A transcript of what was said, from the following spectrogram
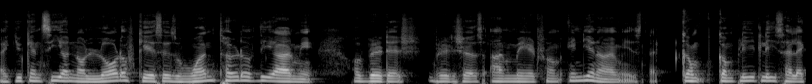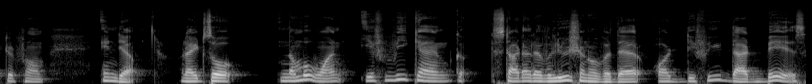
Like you can see in a lot of cases, one third of the army of British Britishers are made from Indian armies that com- completely selected from India, right? So number one, if we can start a revolution over there or defeat that base,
